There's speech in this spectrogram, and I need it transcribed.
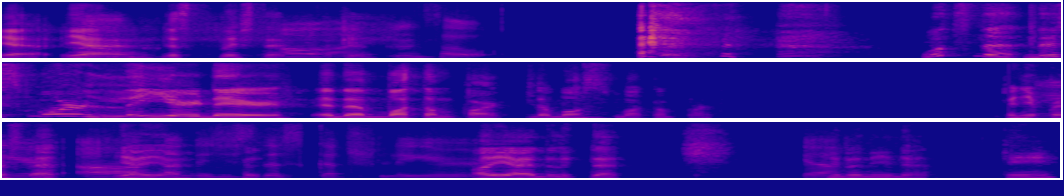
Yeah, yeah. Oh. Just place that. oh, Okay. mm, so, What's that? There's more layer there at the bottom part, the most bottom part. Can you press layer, that? ah, yeah, ah, yeah. this is Uh, the sketch layer. Oh yeah, delete that. yeah. You don't need that. Okay.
